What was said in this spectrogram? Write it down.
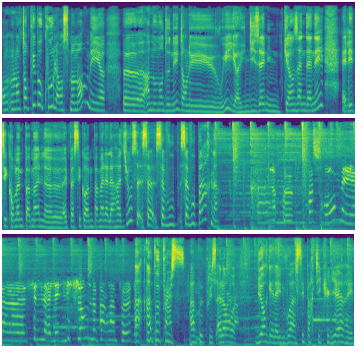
On, on l'entend plus beaucoup là en ce moment, mais euh, euh, à un moment donné, dans les, oui, il y a une dizaine, une quinzaine d'années, elle était quand même pas mal, euh, elle passait quand même pas mal à la radio. Ça, ça, ça vous, ça vous parle? Non, pas trop, mais l'Islande me parle un peu. donc Ah, un peu plus, un peu plus. Alors, Björk, elle a une voix assez particulière et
